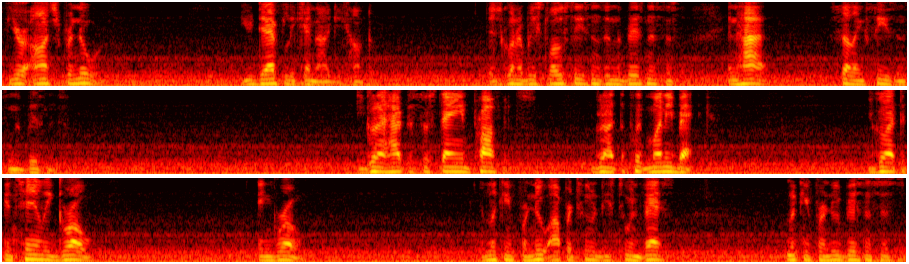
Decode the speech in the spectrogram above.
If you're an entrepreneur, you definitely cannot get comfortable. There's going to be slow seasons in the business and high selling seasons in the business. You're going to have to sustain profits. You're going to have to put money back. You're going to have to continually grow and grow. And looking for new opportunities to invest, looking for new businesses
